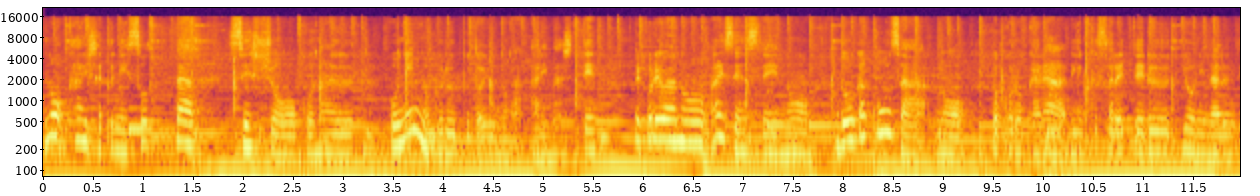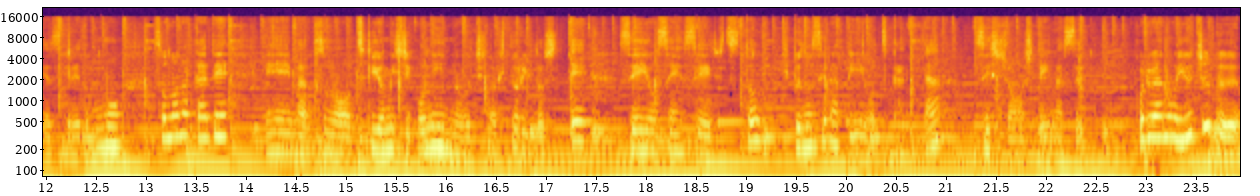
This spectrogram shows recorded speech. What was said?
の解釈に沿ったセッションを行う5人のグループというのがありましてでこれはあの愛先生の動画講座のところからリンクされてるようになるんですけれどもその中で、えー、まあ、その月読み師5人のうちの1人として西洋先生術とヒプノセラピーを使ったセッションをしています。これはあの YouTube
